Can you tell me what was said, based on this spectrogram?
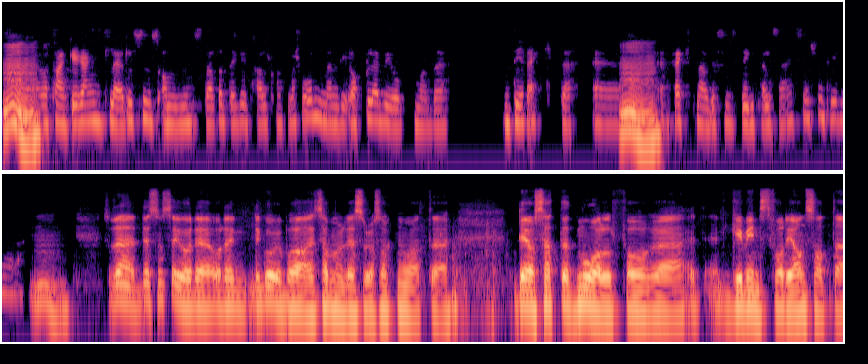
mm. og tankegangen til ledelsen om den større digitale transformasjonen, men de opplever jo på en måte direkte eh, mm. effekten av disse digitaliseringsinitiativene. Mm. Så Det, det syns jeg jo, det, og det, det, går jo bra sammen med det som du har sagt nå, at uh, det å sette et mål for uh, et, et gevinst for de ansatte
